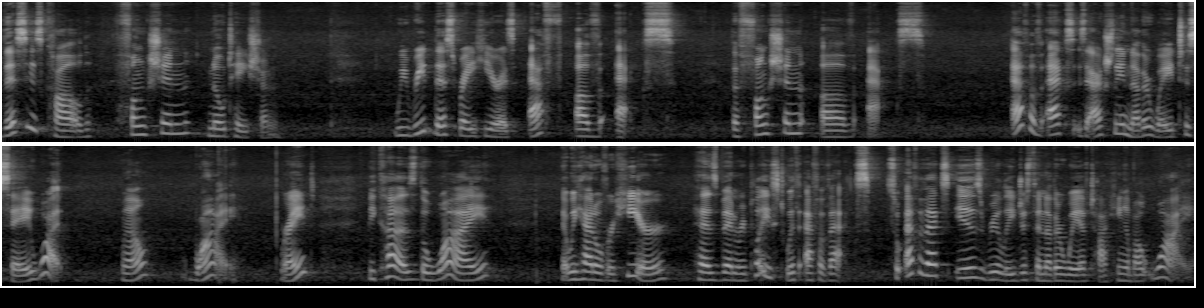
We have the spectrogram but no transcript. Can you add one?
This is called function notation. We read this right here as f of x, the function of x f of x is actually another way to say what? Well, y, right? Because the y that we had over here has been replaced with f of x. So f of x is really just another way of talking about y.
